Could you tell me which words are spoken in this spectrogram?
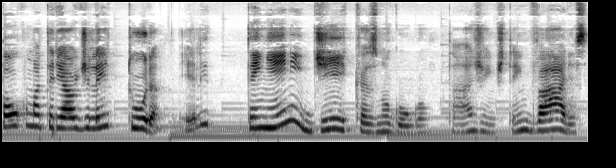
pouco material de leitura. Ele tem N dicas no Google, tá, gente? Tem várias,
